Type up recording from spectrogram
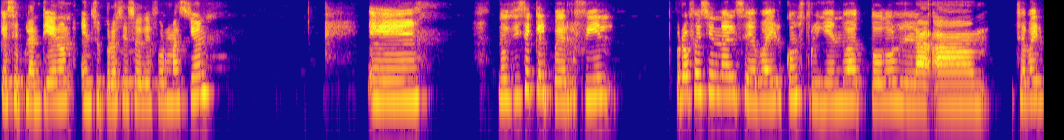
que se plantearon en su proceso de formación. Eh, nos dice que el perfil profesional se va a ir construyendo a todo la se va a ir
